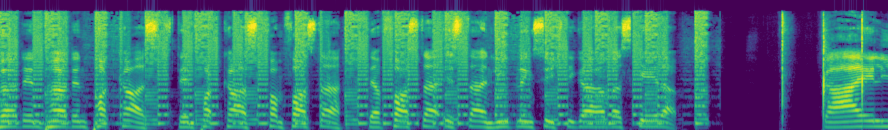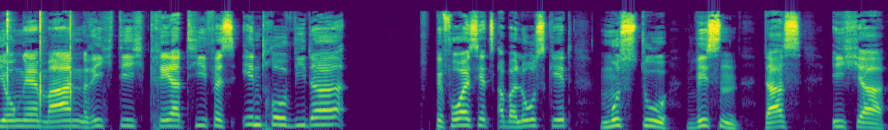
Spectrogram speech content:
Hör den, hör den Podcast, den Podcast vom Forster. Der Forster ist dein Lieblingssüchtiger, was geht ab? Geil, Junge Mann, richtig kreatives Intro wieder. Bevor es jetzt aber losgeht, musst du wissen, dass ich ja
